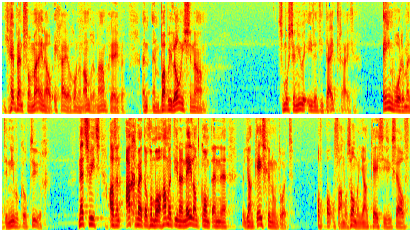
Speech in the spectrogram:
jij bent van mij nou. Ik ga je gewoon een andere naam geven. Een, een Babylonische naam. Ze moesten een nieuwe identiteit krijgen. Eén worden met de nieuwe cultuur. Net zoiets als een Ahmed of een Mohammed die naar Nederland komt en uh, Jan Kees genoemd wordt. Of, of andersom, een Jan Kees die zichzelf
